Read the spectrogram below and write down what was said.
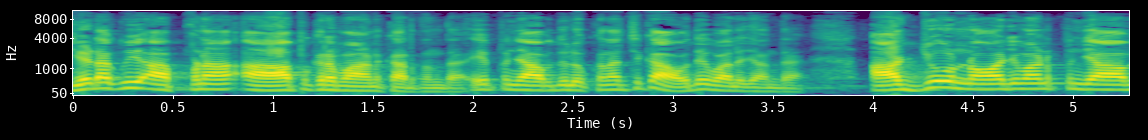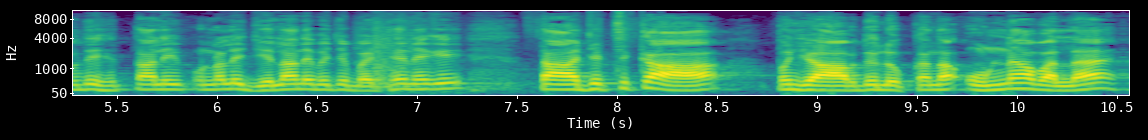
ਜਿਹੜਾ ਕੋਈ ਆਪਣਾ ਆਪ ਕੁਰਬਾਨ ਕਰ ਦਿੰਦਾ ਇਹ ਪੰਜਾਬ ਦੇ ਲੋਕਾਂ ਦਾ ਝੁਕਾਅ ਉਹਦੇ ਵੱਲ ਜਾਂਦਾ ਅੱਜ ਉਹ ਨੌਜਵਾਨ ਪੰਜਾਬ ਦੇ ਹਿੱਤਾਂ ਲਈ, ਉਹਨਾਂ ਲਈ ਜੇਲ੍ਹਾਂ ਦੇ ਵਿੱਚ ਬੈਠੇ ਨੇਗੇ, ਤਾਂ ਅੱਜ ਝੁਕਾਅ ਪੰਜਾਬ ਦੇ ਲੋਕਾਂ ਦਾ ਉਹਨਾਂ ਵੱਲ ਹੈ।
